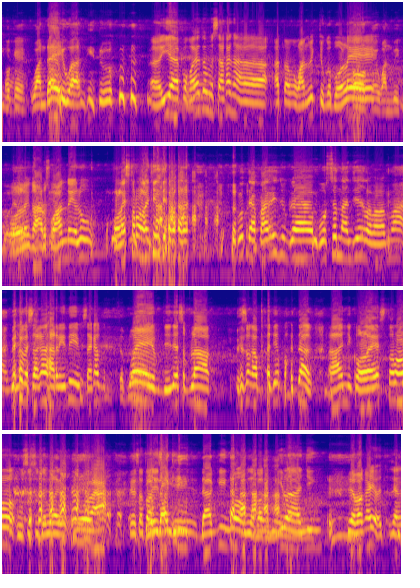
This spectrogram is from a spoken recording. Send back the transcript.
kan. Oke, one day one itu. eh, iya pokoknya tuh misalkan eh, atau one week juga Oke, boleh. one week boleh. boleh nggak harus one day lu kolesterol aja tiap hari. Lu tiap hari juga bosen anjir lama-lama. anjir. Nah, misalkan hari ini misalkan weh jadinya seblak besok apa dia padang anjing kolesterol usus sudah mulai wah yang satu lagi Daging. daging kok udah makin gila anjing ya makanya yang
